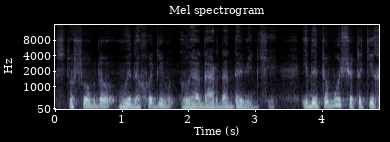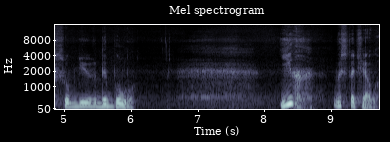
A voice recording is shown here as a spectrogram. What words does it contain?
стосовно винаходів Леонардо да Вінчі. І не тому, що таких сумнівів не було. Їх вистачало.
